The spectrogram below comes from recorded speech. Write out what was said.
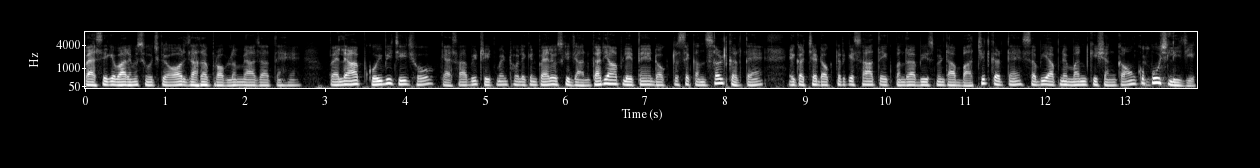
पैसे के बारे में सोच के और ज़्यादा प्रॉब्लम में आ जाते हैं। पहले आप कोई भी चीज़ हो कैसा भी ट्रीटमेंट हो लेकिन पहले उसकी जानकारी आप लेते हैं डॉक्टर से कंसल्ट करते हैं एक अच्छे डॉक्टर के साथ एक पंद्रह बीस मिनट आप बातचीत करते हैं सभी अपने मन की शंकाओं को पूछ लीजिए।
